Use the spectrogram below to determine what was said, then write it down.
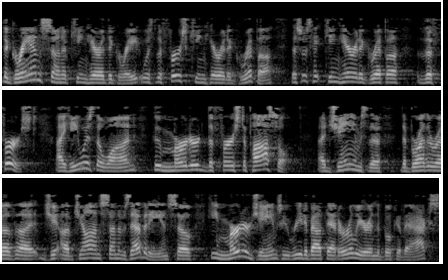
the grandson of King Herod the Great was the first King Herod Agrippa. This was King Herod Agrippa the first. Uh, he was the one who murdered the first apostle. Uh, James, the, the brother of, uh, J- of John, son of Zebedee. And so he murdered James. We read about that earlier in the book of Acts,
